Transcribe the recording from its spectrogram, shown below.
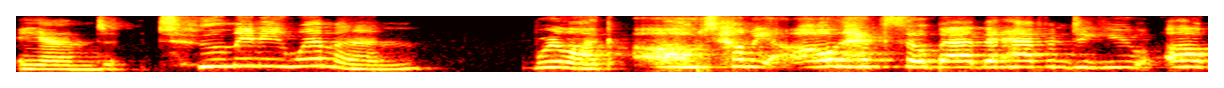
And too many women we're like, oh, tell me, oh, that's so bad that happened to you. Oh,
